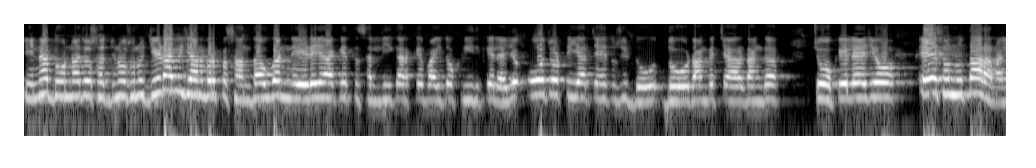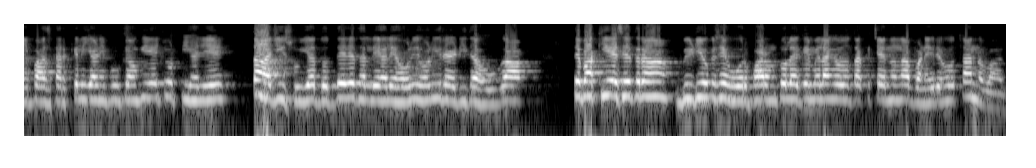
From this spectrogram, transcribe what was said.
ਇਹਨਾਂ ਦੋਨਾਂ ਚੋਂ ਸੱਜਣੋ ਤੁਹਾਨੂੰ ਜਿਹੜਾ ਵੀ ਜਾਨਵਰ ਪਸੰਦ ਆਊਗਾ, ਨੇੜੇ ਆ ਕੇ ਤਸੱਲੀ ਕਰਕੇ ਬਾਈ ਤੋਂ ਖਰੀਦ ਕੇ ਲੈ ਜਾਓ। ਉਹ ਝੋਟੀ ਯਾਰ, ਚਾਹੇ ਤੁਸੀਂ ਦੋ ਦੋ ਡੰਗ, ਚਾਰ ਡੰਗ ਚੋ ਕੇ ਲੈ ਜਾਓ। ਇਹ ਤੁਹਾਨੂੰ ਧਾਰਾਂ ਨਾਲ ਹੀ ਪਾਸ ਕਰਕੇ ਲੈ ਜਾਣੀ ਪਊ, ਕਿਉਂਕਿ ਇਹ ਝੋਟੀ ਹਜੇ ਤਾਜੀ ਸੂਈ ਆ, ਦੁੱਧ ਦੇ ਥੱਲੇ ਹਲੇ ਹੌਲੀ ਹੌਲੀ ਰੈਡੀ ਦਾ ਹੋਊਗਾ। ਤੇ ਬਾਕੀ ਇਸੇ ਤਰ੍ਹਾਂ ਵੀਡੀਓ ਕਿਸੇ ਹੋਰ ਫਾਰਮ ਤੋਂ ਲੈ ਕੇ ਮਿਲਾਂਗੇ, ਉਦੋਂ ਤੱਕ ਚੈਨਲ ਨਾਲ ਬਣੇ ਰਹੋ, ਧੰਨਵਾਦ।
